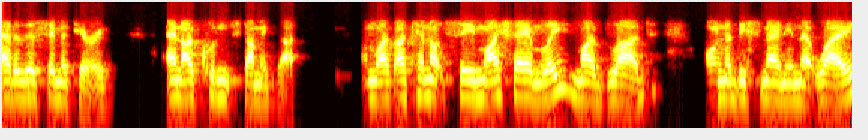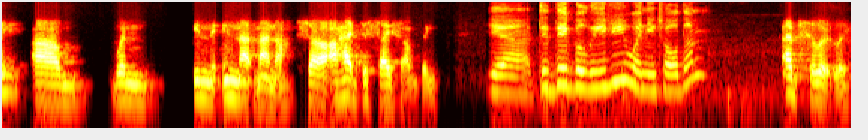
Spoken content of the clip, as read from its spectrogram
out of the cemetery. And I couldn't stomach that. I'm like, I cannot see my family, my blood, honor this man in that way um, when in in that manner. So I had to say something. Yeah. Did they believe you when you told them? Absolutely.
